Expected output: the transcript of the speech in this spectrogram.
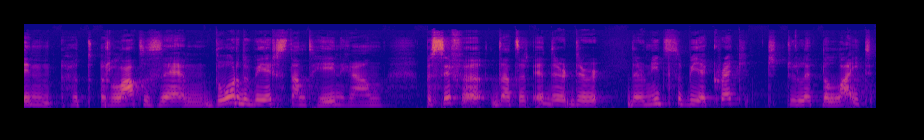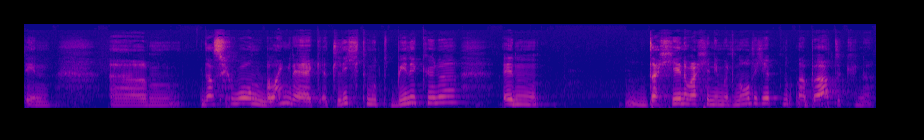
in het er laten zijn, door de weerstand heen gaan. Beseffen dat er, there, there, there needs to be a crack to let the light in. Ehm, dat is gewoon belangrijk. Het licht moet binnen kunnen en datgene wat je niet meer nodig hebt, moet naar buiten kunnen.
